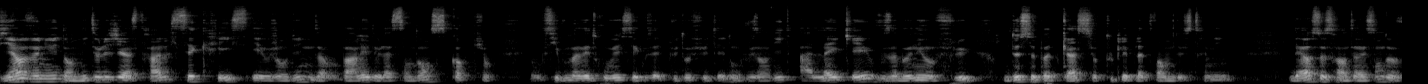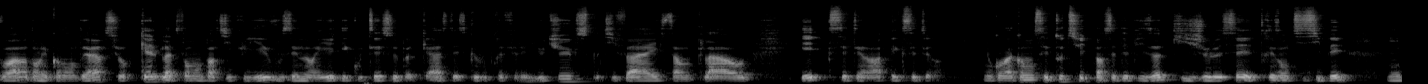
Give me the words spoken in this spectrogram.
Bienvenue dans Mythologie Astrale, c'est Chris et aujourd'hui nous allons parler de l'ascendant scorpion. Donc si vous m'avez trouvé, c'est que vous êtes plutôt futé, donc je vous invite à liker, vous abonner au flux de ce podcast sur toutes les plateformes de streaming. D'ailleurs, ce sera intéressant de voir dans les commentaires sur quelle plateforme en particulier vous aimeriez écouter ce podcast. Est-ce que vous préférez YouTube, Spotify, SoundCloud, etc., etc. Donc on va commencer tout de suite par cet épisode qui, je le sais, est très anticipé.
